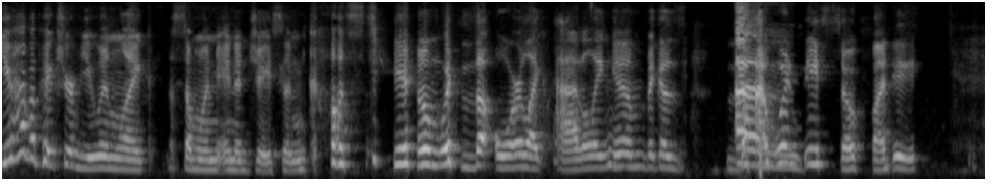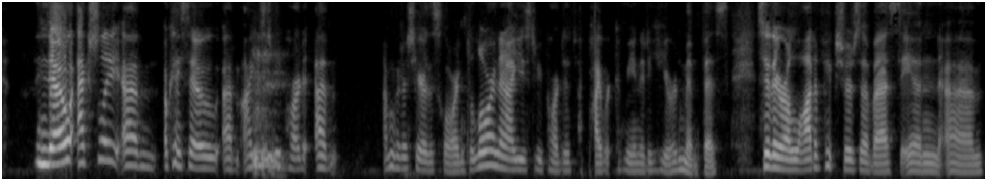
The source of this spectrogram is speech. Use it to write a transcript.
Do you have a picture of you in like someone in a Jason costume with the oar like paddling him? Because that Um, would be so funny. No, actually, um, okay, so um, I used to be part of. Um, I'm going to share this, Lauren. Lauren and I used to be part of the pirate community here in Memphis. So there are a lot of pictures of us in, um,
